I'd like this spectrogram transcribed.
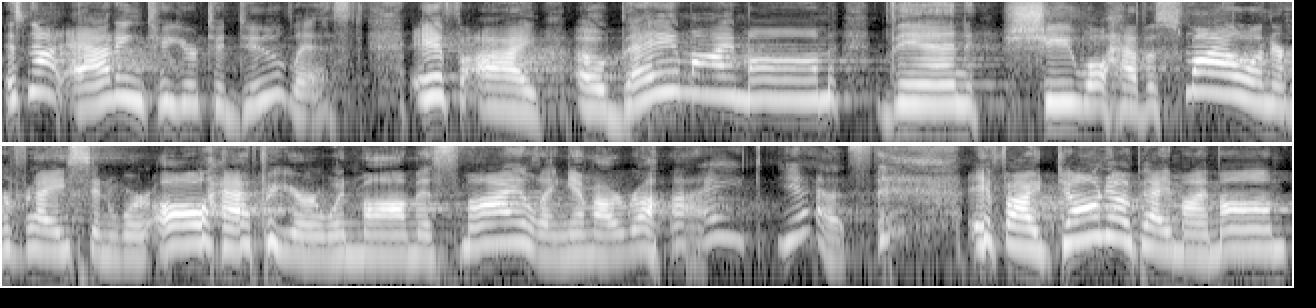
It's not adding to your to do list. If I obey my mom, then she will have a smile on her face, and we're all happier when mom is smiling. Am I right? Yes. If I don't obey my mom,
